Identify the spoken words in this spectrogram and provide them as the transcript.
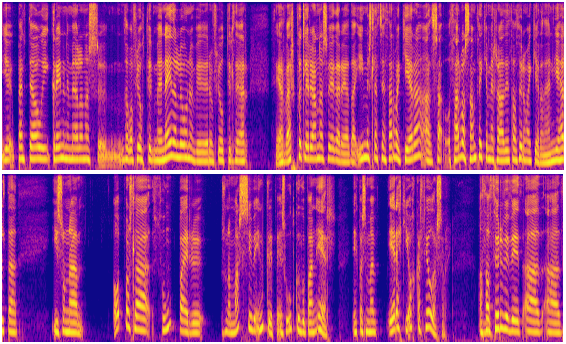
ég benti á í greininni meðal annars, um, það var fljótt til með neyðalögunum, við erum fljótt til þegar, þegar verkvöldir eru annars vegar eða ímislegt sem þarf að gera að, og þarf að samþekja með hraði þá þurfum að gera það. En ég held að í svona opbásla þungbæru svona massífi yngripi eins og útgöngubann er eitthvað sem er ekki í okkar þjóðarsál að þá þurfum við að, að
